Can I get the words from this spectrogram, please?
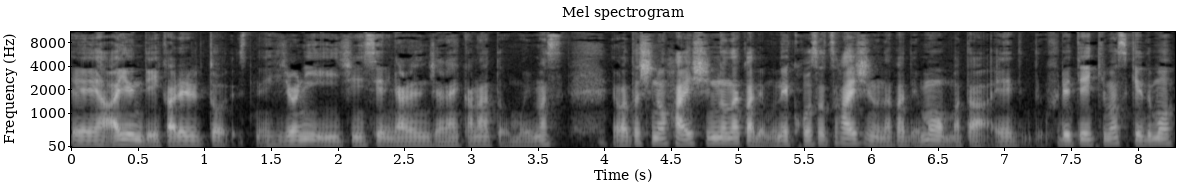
えー、歩んでいかれるとですね、非常にいい人生になるんじゃないかなと思います。私の配信の中でもね、考察配信の中でも、また、えー、触れていきますけれども、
